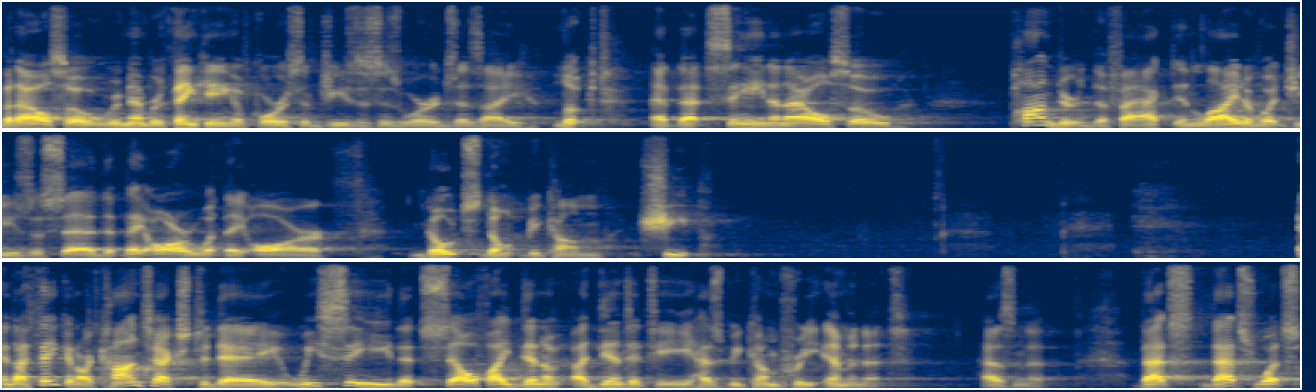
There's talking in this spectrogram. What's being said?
but I also remember thinking, of course, of Jesus' words as I looked at that scene, and I also pondered the fact, in light of what Jesus said, that they are what they are. Goats don't become sheep. And I think in our context today, we see that self identity has become preeminent, hasn't it? That's, that's what's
